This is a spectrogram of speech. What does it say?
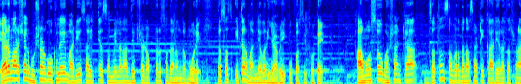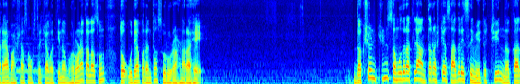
एअर मार्शल भूषण गोखले माजी साहित्य संमेलनाध्यक्ष डॉक्टर सदानंद मोरे तसंच इतर मान्यवर यावेळी उपस्थित होते. हा महोत्सव भाषांच्या जतन संवर्धनासाठी कार्यरत असणाऱ्या भाषा संस्थेच्या वतीनं भरवण्यात आला असून तो उद्यापर्यंत सुरू राहणार आहे. दक्षिण चीन समुद्रातल्या आंतरराष्ट्रीय सागरी सीमेत चीननं काल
